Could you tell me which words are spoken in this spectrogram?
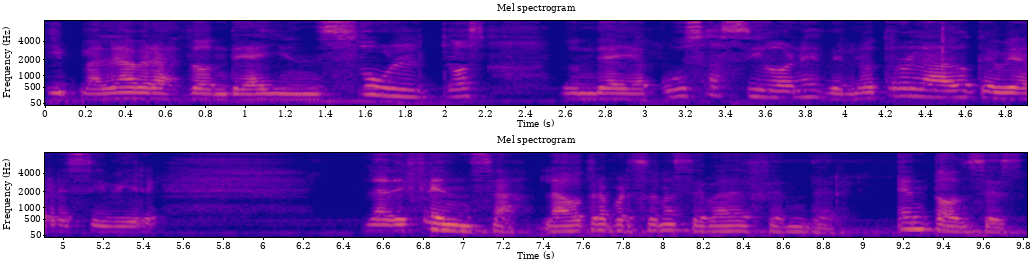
y palabras donde hay insultos, donde hay acusaciones, del otro lado que voy a recibir la defensa, la otra persona se va a defender. Entonces,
